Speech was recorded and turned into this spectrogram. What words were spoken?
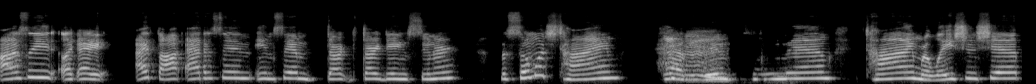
honestly, like I I thought Addison and Sam start, started dating sooner, but so much time have Mhm. been between them, time, relationship,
